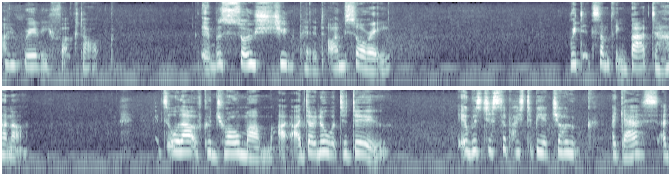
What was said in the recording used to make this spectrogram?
I really fucked up. It was so stupid. I'm sorry. We did something bad to Hannah. It's all out of control, Mum. I, I don't know what to do. It was just supposed to be a joke, I guess. A,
